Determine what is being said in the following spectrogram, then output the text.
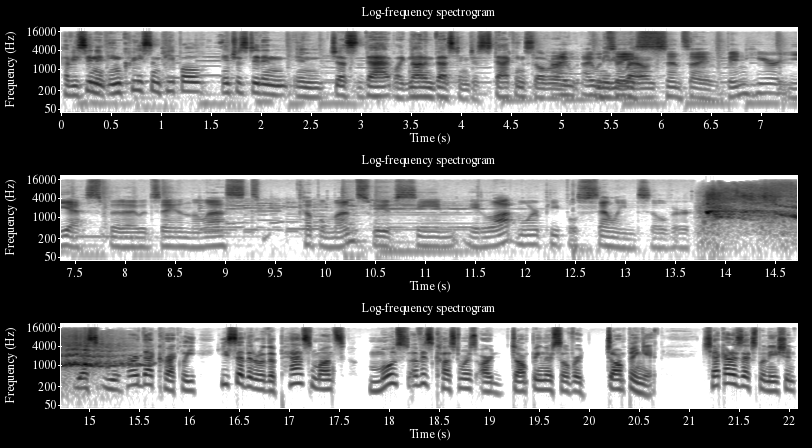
have you seen an increase in people interested in, in just that, like not investing, just stacking silver, I, I would maybe say rounds? since I've been here, yes, but I would say in the last couple months we have seen a lot more people selling silver. Yes, you heard that correctly. He said that over the past months, most of his customers are dumping their silver, dumping it. Check out his explanation.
